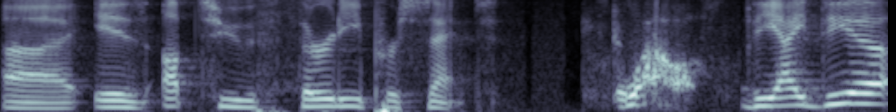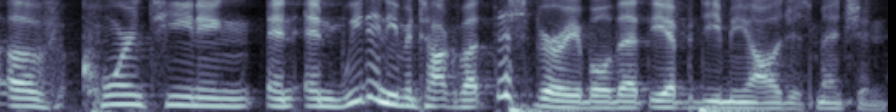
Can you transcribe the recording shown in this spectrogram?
uh, is up to thirty percent. Wow. The idea of quarantining, and, and we didn't even talk about this variable that the epidemiologist mentioned.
